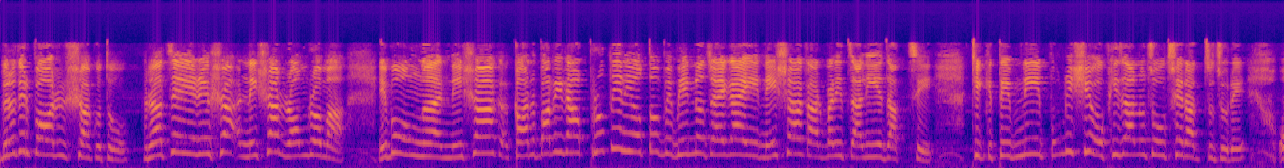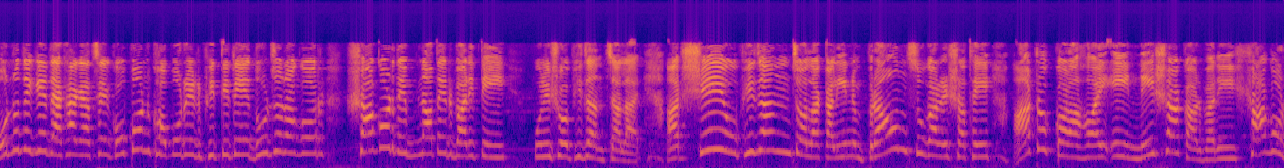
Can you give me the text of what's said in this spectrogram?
বিরতির পর স্বাগত। রাজ্যে নেশা নেশার রমরমা এবং নেশা কারবারিরা প্রতিনিয়ত বিভিন্ন জায়গায় নেশা কারবারি চালিয়ে যাচ্ছে। ঠিক তেমনি পুলিশি অভিযানও চলছে রাজ্য জুড়ে। অন্যদিকে দেখা গেছে, গোপন খবরের ভিত্তিতে দুর্যনগর সাগর দেবনাথের বাড়িতেই পুলিশ অভিযান চালায়। আর সেই অভিযান চলাকালীন ব্রাউন সুগারের সাথে আটক করা হয় এই নেশা কারবারি সাগর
